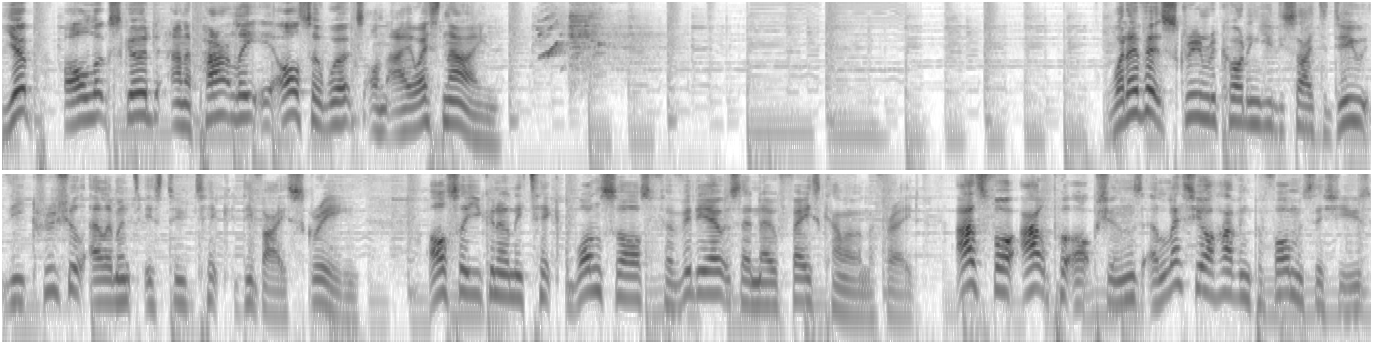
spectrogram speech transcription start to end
Yep, all looks good, and apparently it also works on iOS 9. Whatever screen recording you decide to do, the crucial element is to tick device screen. Also, you can only tick one source for video, so no face cam I'm afraid. As for output options, unless you're having performance issues,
